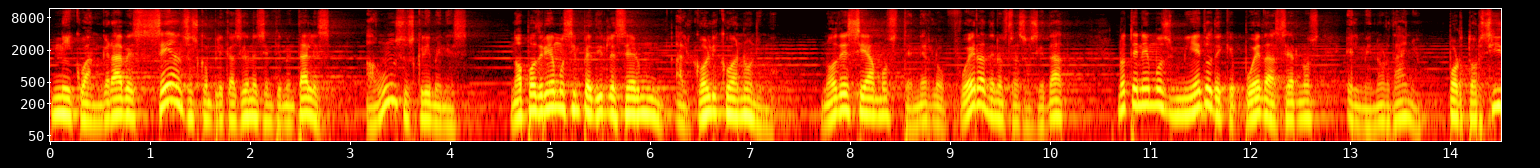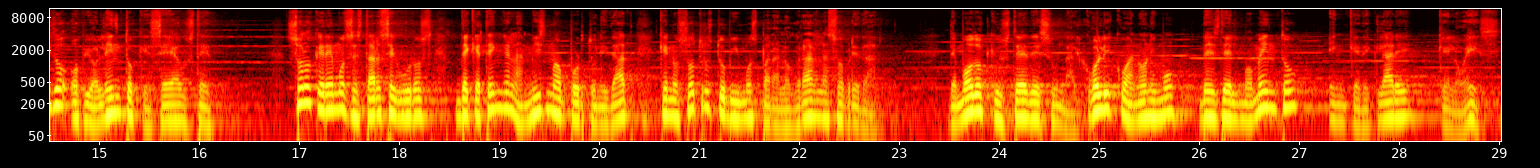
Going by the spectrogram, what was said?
ni cuán graves sean sus complicaciones sentimentales, aún sus crímenes. No podríamos impedirle ser un alcohólico anónimo. No deseamos tenerlo fuera de nuestra sociedad. No tenemos miedo de que pueda hacernos el menor daño, por torcido o violento que sea usted. Solo queremos estar seguros de que tenga la misma oportunidad que nosotros tuvimos para lograr la sobriedad. De modo que usted es un alcohólico anónimo desde el momento en que declare que lo es.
